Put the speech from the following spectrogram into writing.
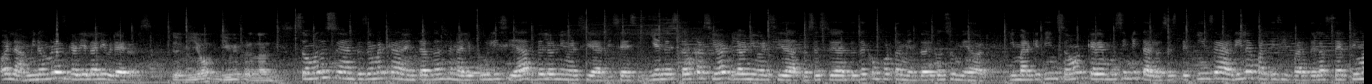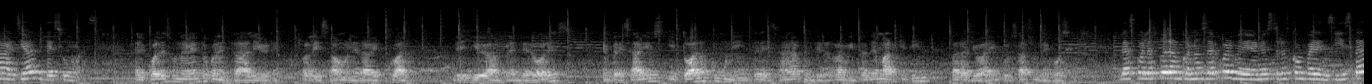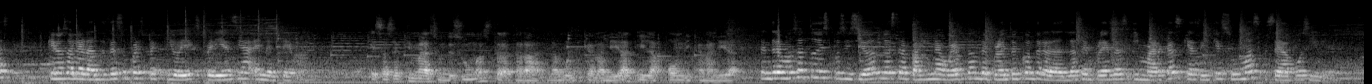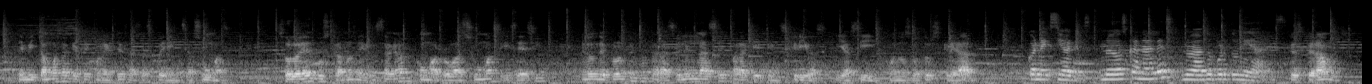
Hola, mi nombre es Gabriela Libreros. El mío, Jimmy Fernández. Somos estudiantes de Mercado Internacional y Publicidad de la Universidad ICESI y en esta ocasión la universidad, los estudiantes de Comportamiento del Consumidor y Marketing Zone queremos invitarlos este 15 de abril a participar de la séptima versión de Sumas. El cual es un evento con entrada libre, realizado de manera virtual, dirigido a emprendedores, empresarios y toda la comunidad interesada en aprender herramientas de marketing para ayudar a impulsar sus negocios. Las cuales podrán conocer por medio de nuestros conferencistas que nos hablarán desde su perspectiva y experiencia en el tema. Esta séptima versión de Sumas tratará la multicanalidad y la omnicanalidad. Tendremos a tu disposición nuestra página web donde pronto encontrarás las empresas y marcas que hacen que Sumas sea posible. Te invitamos a que te conectes a esta experiencia Sumas. Solo debes buscarnos en Instagram como arroba sumas y ceci, en donde pronto encontrarás el enlace para que te inscribas y así con nosotros crear. Conexiones, nuevos canales, nuevas oportunidades. Te esperamos.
